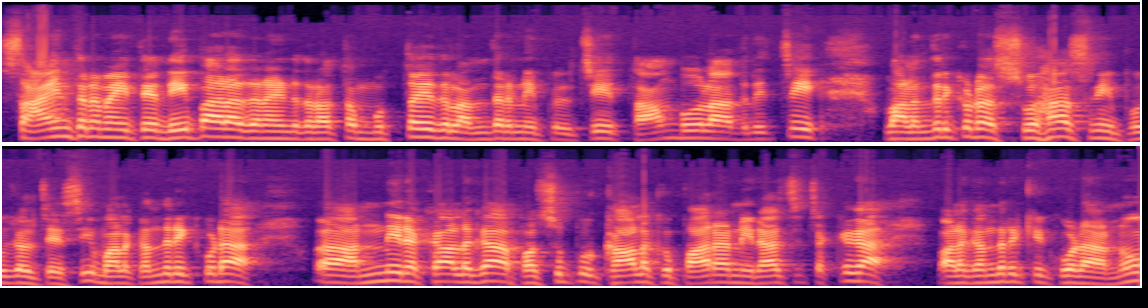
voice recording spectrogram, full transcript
సాయంత్రం అయితే దీపారాధన అయిన తర్వాత ముత్తైదులు అందరినీ పిలిచి తాంబూలాదులు ఇచ్చి వాళ్ళందరికీ కూడా సుహాసిని పూజలు చేసి వాళ్ళకందరికీ కూడా అన్ని రకాలుగా పసుపు కాళ్ళకు పారాన్ని రాసి చక్కగా వాళ్ళకందరికీ కూడాను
